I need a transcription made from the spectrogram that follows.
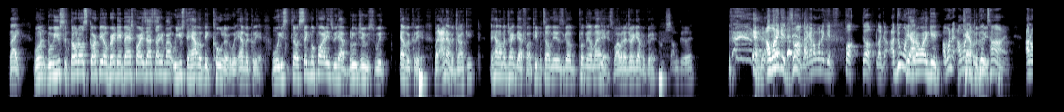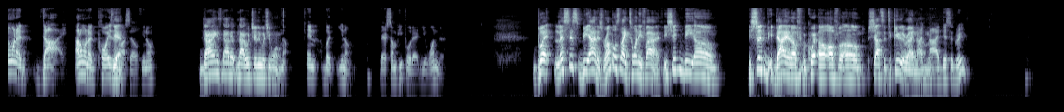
like when, when we used to throw those Scorpio birthday bash parties I was talking about, we used to have a big cooler with Everclear. When we used to throw Sigma parties, we'd have blue juice with Everclear. But I never drunk it. The hell I'm going to drink that for? People told me it was gonna put me on my Yeah. ass. Why would I drink Everclear? I'm good. I'm good. I want to get drunk. Like, I don't want to get fucked up. Like, I do want to. yeah, I don't want to get I want to. I want to have a good with. time. I don't want to die. I don't want to poison Yeah. myself. You know. dying is not a, not what really what you want. No. And but you know, there's some people that you wonder. But let's just be honest. Rumble's like 25. He shouldn't be um he shouldn't be dying off of uh, off of um shots of tequila right now. man. I, I disagree.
